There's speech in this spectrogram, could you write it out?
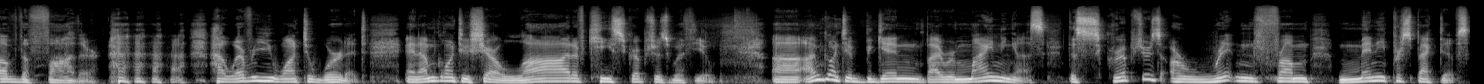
of the Father, however you want to word it. And I'm going to share a lot of key scriptures with you. Uh, I'm going to begin by reminding us the scriptures are written from many perspectives,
